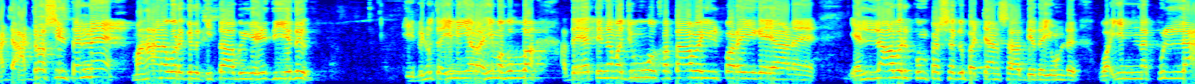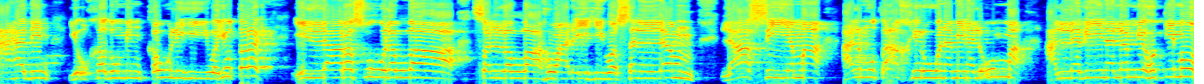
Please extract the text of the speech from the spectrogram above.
അഡ് അഡ്രസ്സിൽ തന്നെ മഹാനവർകൾ കിതാബ് എഴുതിയത്. ഇബ്നു തൈമിയ റഹിമഹുല്ല അദ്ദേഹത്തിന്റെ മജ്മൂ ഫത്താവയിൽ പറയുകയാണ് എല്ലാവർക്കും പെശക് പറ്റാൻ സാധ്യതയുണ്ട് വഇന്ന കുല്ല അഹദിൻ യുഖദു മിൻ ഖൗലിഹി വയുത്രക് ഇല്ലാ റസൂലല്ലാഹ് സ്വല്ലല്ലാഹു അലൈഹി വസല്ലം ലാ സിയമ അൽ മുതഅഖിറൂന മിനൽ ഉമ്മ الذين لم يحكموا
